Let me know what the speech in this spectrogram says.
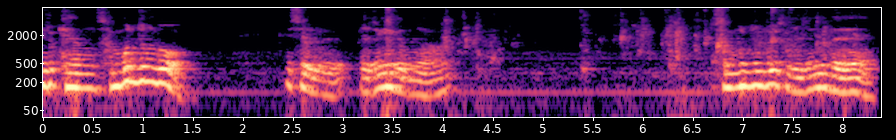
이렇게 한 3분 정도 있을 예정이거든요. 3분 정도 있을 예정인데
